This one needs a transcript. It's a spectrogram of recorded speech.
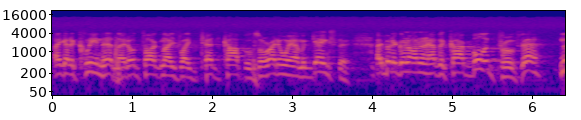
I got a clean head and I don't talk nice like Ted Koppel, so right away I'm a gangster. I better go down and have the car bulletproof, huh?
